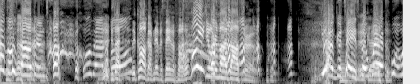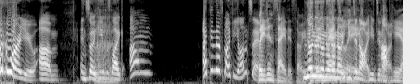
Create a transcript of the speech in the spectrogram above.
have those bathroom tiles at He's like, home. the cock I've never seen before. What are you doing in my bathroom? you have good taste, but Okay. where? Wh- who are you?" Um, and so he was like, "Um." I think that's my fiance. But he didn't say this though. He No, no, no, no, no, no, he mentally did not, he did Up not. here,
